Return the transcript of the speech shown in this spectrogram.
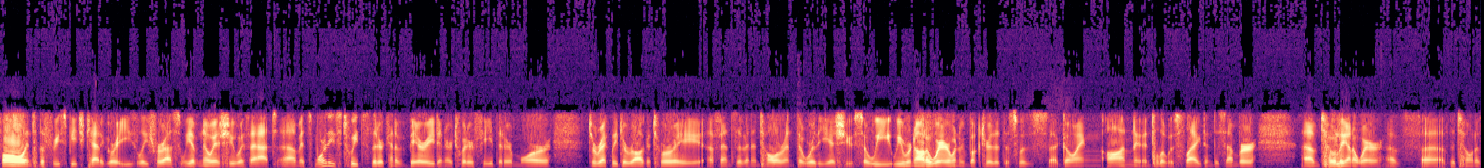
fall into the free speech category easily for us, we have no issue with that. Um, it's more these tweets that are kind of buried in her Twitter feed that are more directly derogatory, offensive, and intolerant that were the issue. So we we were not aware when we booked her that this was uh, going on until it was flagged in December. Um, totally unaware of uh, the tone of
